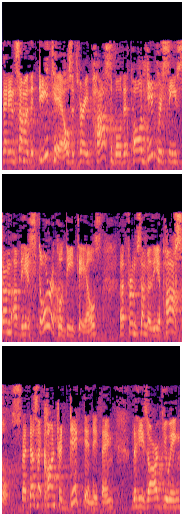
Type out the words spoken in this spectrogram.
that in some of the details, it's very possible that Paul did receive some of the historical details uh, from some of the apostles. That doesn't contradict anything that he's arguing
